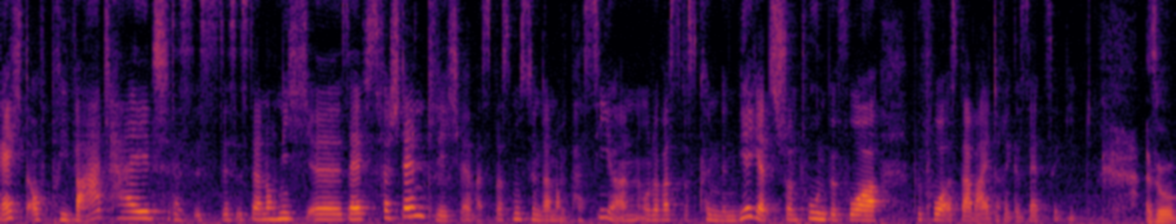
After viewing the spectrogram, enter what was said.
Recht auf Privatheit, das ist, das ist da noch nicht äh, selbstverständlich. Was, was muss denn da noch passieren? Oder was, was können denn wir jetzt schon tun, bevor, bevor es da weitere Gesetze gibt? Also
